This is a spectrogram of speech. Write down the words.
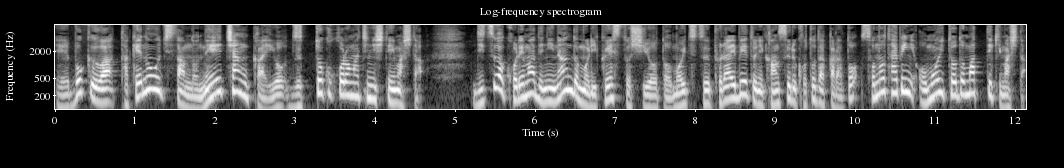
えー僕は竹之内さんの姉ちゃん会をずっと心待ちにしていました。実はこれまでに何度もリクエストしようと思いつつ、プライベートに関することだからと、その度に思いとどまってきました。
